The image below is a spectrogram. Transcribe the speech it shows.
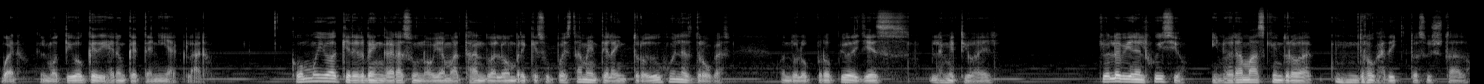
Bueno, el motivo que dijeron que tenía, claro. ¿Cómo iba a querer vengar a su novia matando al hombre que supuestamente la introdujo en las drogas, cuando lo propio de Jess le metió a él? Yo le vi en el juicio, y no era más que un, un drogadicto asustado,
